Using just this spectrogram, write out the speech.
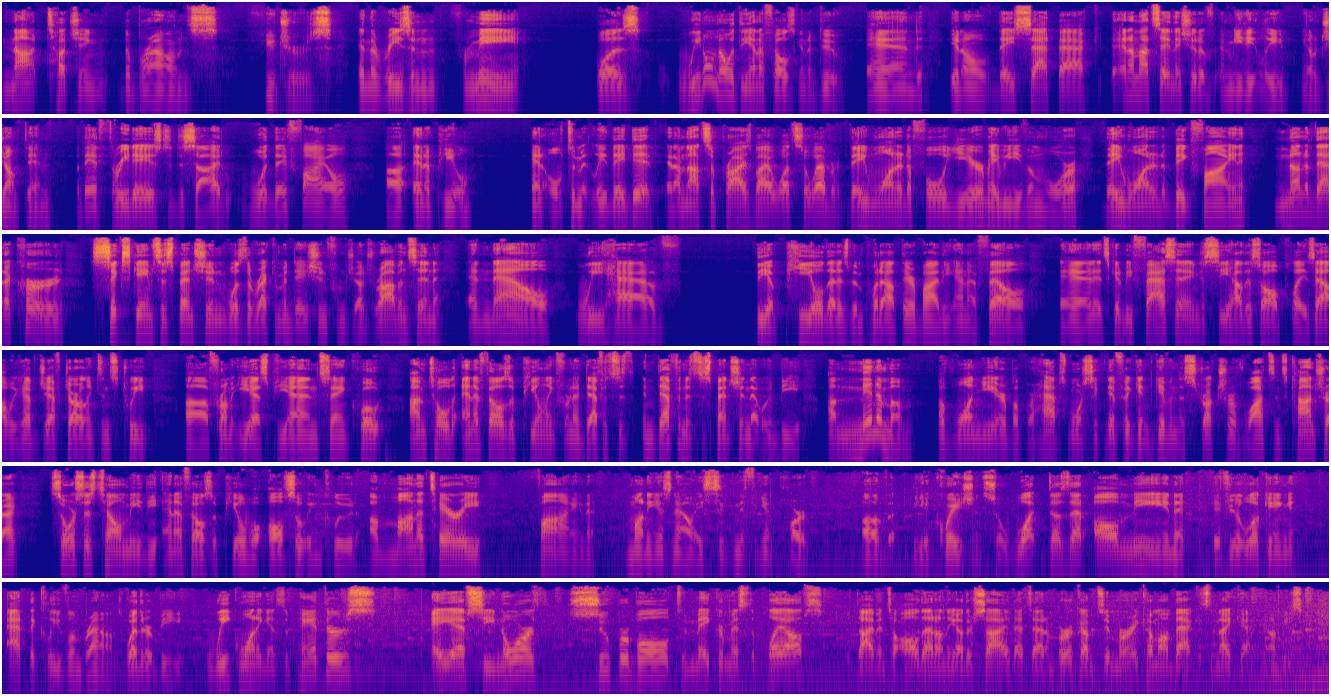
not touching the Browns' futures. And the reason for me was we don't know what the NFL is going to do. And, you know, they sat back, and I'm not saying they should have immediately, you know, jumped in, but they had three days to decide would they file uh, an appeal and ultimately they did. And I'm not surprised by it whatsoever. They wanted a full year, maybe even more. They wanted a big fine. None of that occurred. Six game suspension was the recommendation from Judge Robinson. And now we have the appeal that has been put out there by the NFL. And it's going to be fascinating to see how this all plays out. We have Jeff Darlington's tweet uh, from ESPN saying, quote, I'm told NFL is appealing for an indefinite, indefinite suspension that would be a minimum of one year, but perhaps more significant given the structure of Watson's contract. Sources tell me the NFL's appeal will also include a monetary fine. Money is now a significant part of the equation. So, what does that all mean if you're looking at the Cleveland Browns, whether it be week one against the Panthers, AFC North, Super Bowl to make or miss the playoffs. We'll dive into all that on the other side. That's Adam Burke. I'm Tim Murray. Come on back. It's the Nightcap here on VSIN.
